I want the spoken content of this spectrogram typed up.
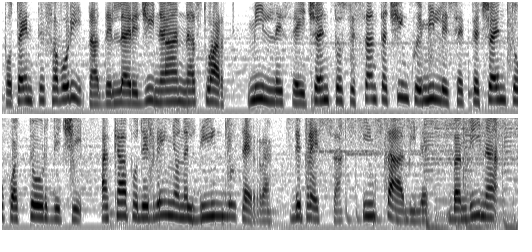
potente favorita della regina Anna Stuart, 1665-1714, a capo del regno nel d'Inghilterra, depressa, instabile, bambina,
